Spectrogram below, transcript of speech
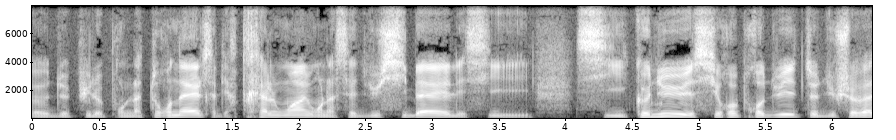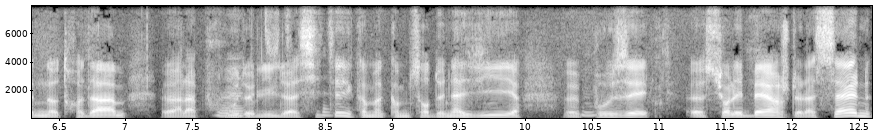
euh, depuis le pont de la Tournelle, c'est-à-dire très loin où on a cette vue si belle et si, si connue et si reproduite du chevet de Notre-Dame à la proue de l'île de la Cité, comme, comme une sorte de navire mmh. posé sur les berges de la Seine.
